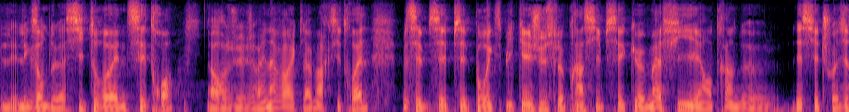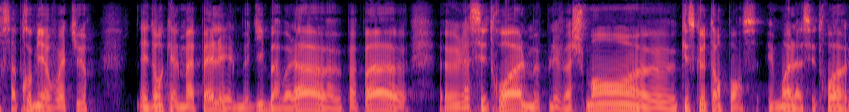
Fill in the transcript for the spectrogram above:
l'exemple de la Citroën C3. Alors, je n'ai rien à voir avec la marque Citroën, mais c'est pour expliquer juste le principe, c'est que ma fille est en train d'essayer de choisir sa première voiture. Et donc elle m'appelle et elle me dit bah voilà euh, papa euh, la C3 elle me plaît vachement euh, qu'est-ce que tu en penses? Et moi la C3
